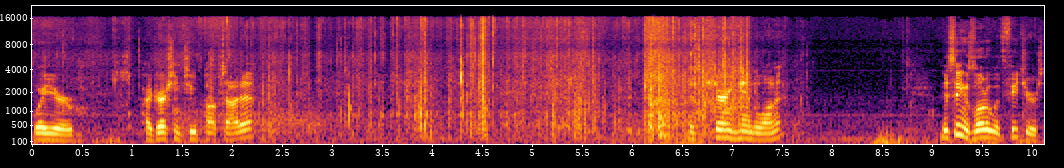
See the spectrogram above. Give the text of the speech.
where your hydration tube pops out at. There's a carrying handle on it. This thing is loaded with features,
